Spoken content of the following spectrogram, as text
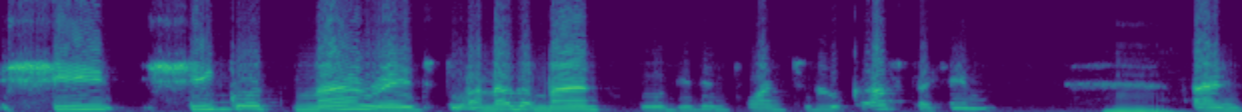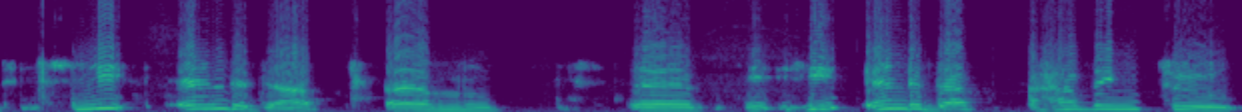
she she got married to another man who didn't want to look after him, and he ended up um, uh, he- ended up having to.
